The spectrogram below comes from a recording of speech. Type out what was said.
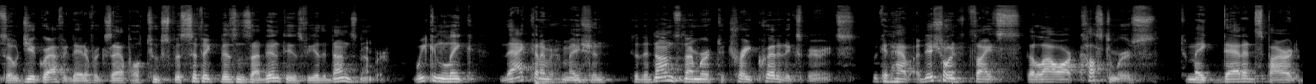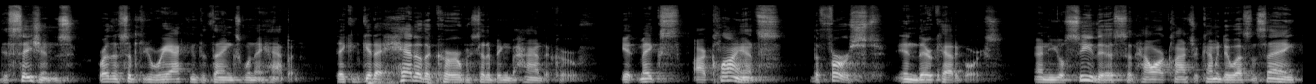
so geographic data, for example, to specific business identities via the DUNS number. We can link that kind of information to the DUNS number to trade credit experience. We can have additional insights that allow our customers to make data inspired decisions rather than simply reacting to things when they happen. They can get ahead of the curve instead of being behind the curve. It makes our clients the first in their categories. And you'll see this and how our clients are coming to us and saying,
